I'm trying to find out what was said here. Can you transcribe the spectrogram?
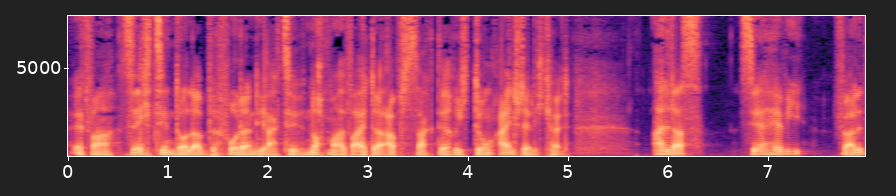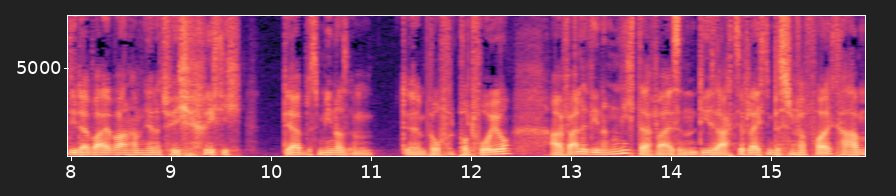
etwa 16 Dollar, bevor dann die Aktie nochmal weiter absackte Richtung Einstelligkeit. All das sehr heavy für alle, die dabei waren, haben hier natürlich richtig derbes Minus im äh, Portfolio. Aber für alle, die noch nicht dabei sind und diese Aktie vielleicht ein bisschen verfolgt haben,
